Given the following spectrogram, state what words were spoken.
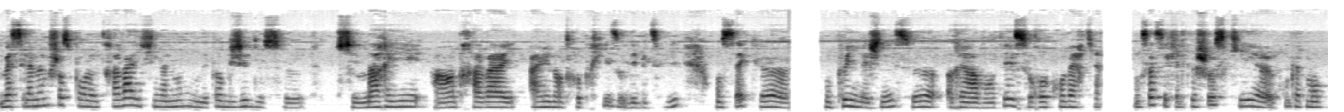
Mais c'est la même chose pour le travail finalement. On n'est pas obligé de se, se marier à un travail, à une entreprise au début de sa vie. On sait que on peut imaginer se réinventer et se reconvertir. Donc ça, c'est quelque chose qui est complètement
